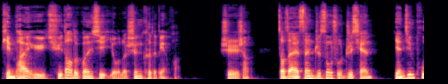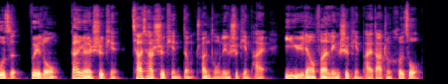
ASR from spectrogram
品牌与渠道的关系有了深刻的变化。事实上，早在三只松鼠之前。盐津铺子、卫龙、甘源食品、恰恰食品等传统零食品牌已与量贩零食品牌达成合作，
